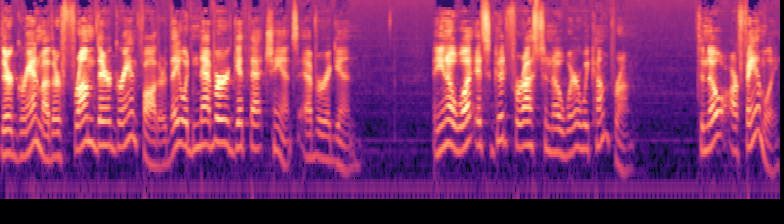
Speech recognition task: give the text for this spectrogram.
their grandmother from their grandfather. They would never get that chance ever again. And you know what? It's good for us to know where we come from, to know our family.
